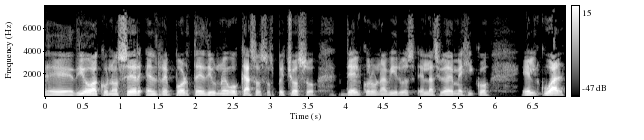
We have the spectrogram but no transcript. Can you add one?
eh, dio a conocer el reporte de un nuevo caso sospechoso del coronavirus en la Ciudad de México, el cual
